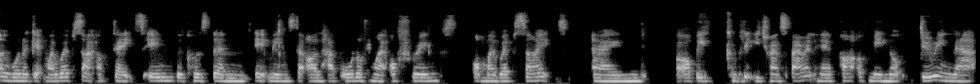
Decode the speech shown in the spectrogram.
I want to get my website updates in because then it means that I'll have all of my offerings on my website and I'll be completely transparent here. Part of me not doing that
